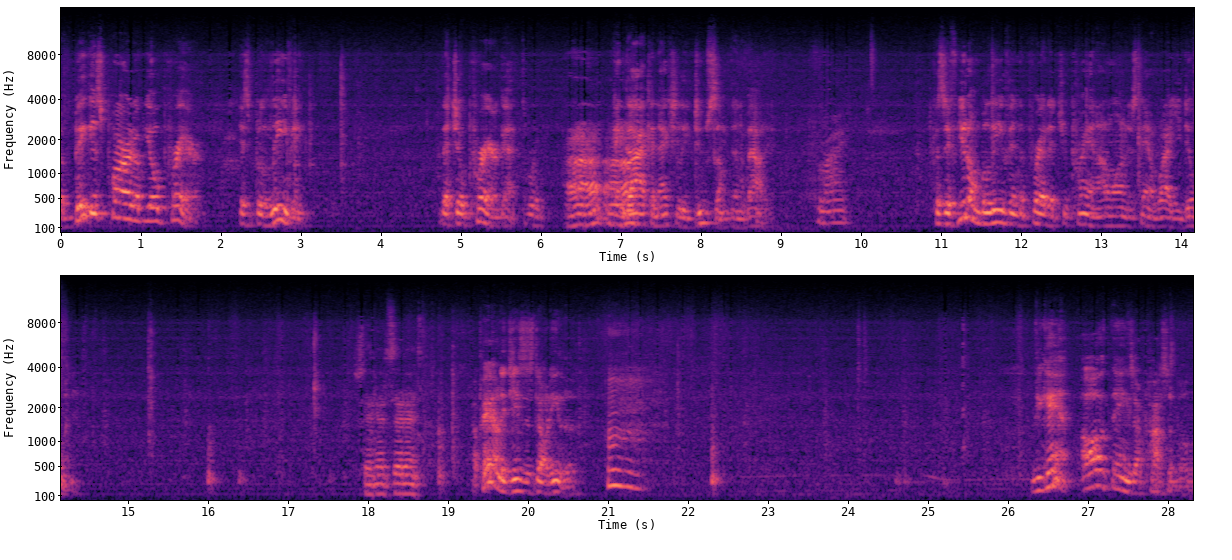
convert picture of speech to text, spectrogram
The biggest part of your prayer is believing that your prayer got through Uh-huh, and uh-huh. God can actually do something about it. Right. Because if you don't believe in the prayer that you're praying, I don't understand why you're doing it. Say that, say that. Apparently Jesus don't either. Mm. You can't. All things are possible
